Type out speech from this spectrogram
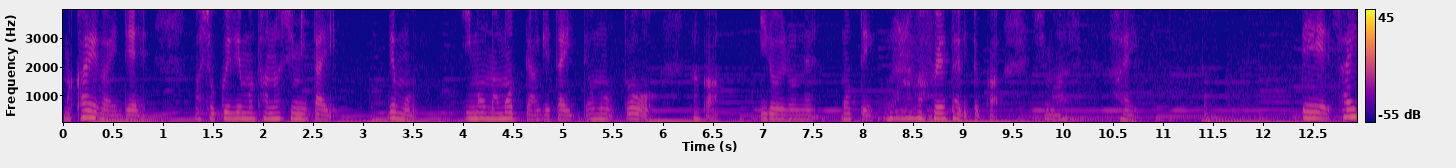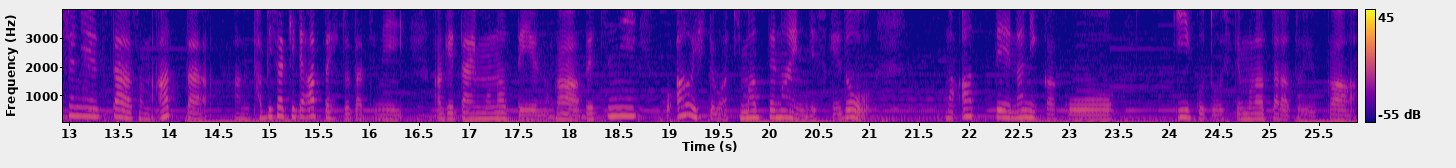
まあ、海外で、まあ、食事も楽しみたい。でも胃も守ってあげたいって思うとなんかいろいろね持っていくものが増えたりとか します。はい、で最初に言ったその会ったの旅先で会った人たちにあげたいものっていうのが別にこう会う人は決まってないんですけど、まあ、会って何かこういいことをしてもらったらというか、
